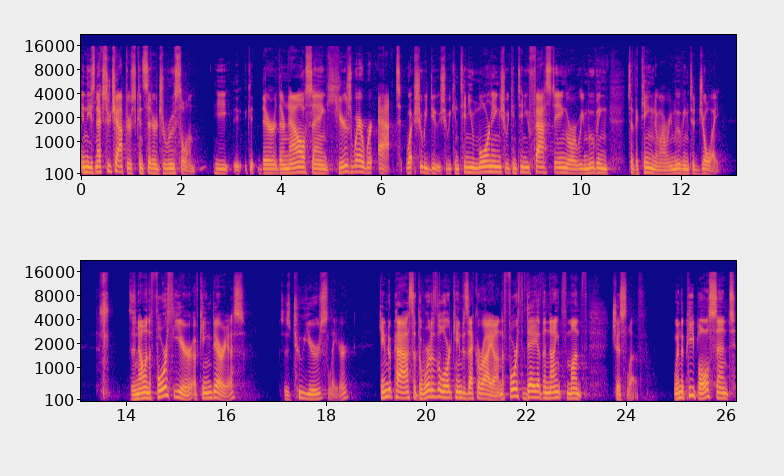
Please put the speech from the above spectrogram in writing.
in these next two chapters, consider Jerusalem. He, they're, they're now saying, here's where we're at. What should we do? Should we continue mourning? Should we continue fasting? Or are we moving to the kingdom? Are we moving to joy? This is now in the fourth year of King Darius. This is two years later. Came to pass that the word of the Lord came to Zechariah on the fourth day of the ninth month, Chislev. When the people sent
